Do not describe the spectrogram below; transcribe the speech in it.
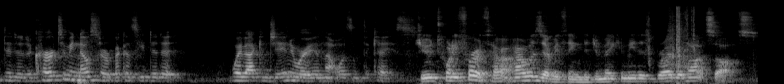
Did it occur to me? No, sir, because he did it way back in January and that wasn't the case. June 21st, how, how was everything? Did you make him eat his bread with hot sauce?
